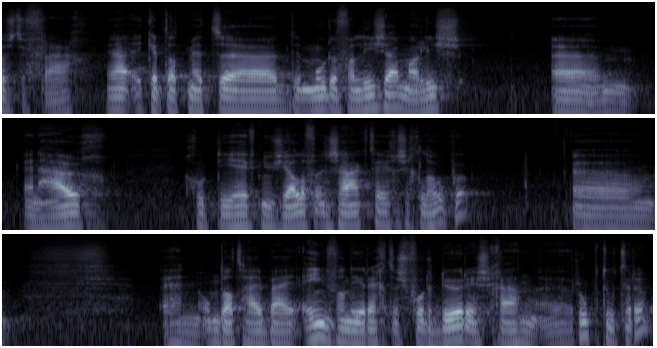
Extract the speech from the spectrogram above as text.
is de vraag. Ja, ik heb dat met eh, de moeder van Lisa, Marlies ehm, en Huig. Goed, die heeft nu zelf een zaak tegen zich lopen. Ehm, en omdat hij bij een van die rechters voor de deur is gaan eh, roeptoeteren,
